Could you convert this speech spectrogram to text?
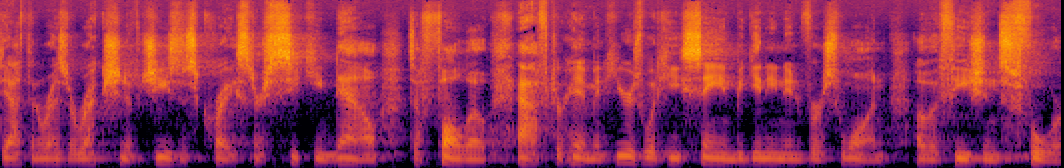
death, and resurrection of Jesus Christ and are seeking now to follow after him. And here's what he's saying beginning in verse 1 of Ephesians 4.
